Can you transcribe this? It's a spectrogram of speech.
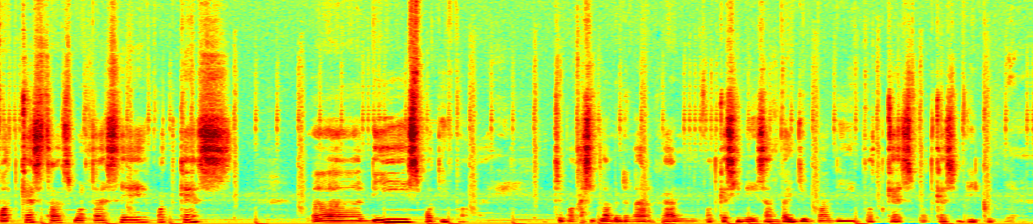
podcast transportasi podcast uh, di Spotify. Terima kasih telah mendengarkan podcast ini. Sampai jumpa di podcast podcast berikutnya.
